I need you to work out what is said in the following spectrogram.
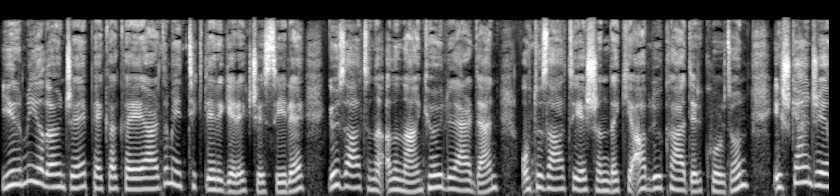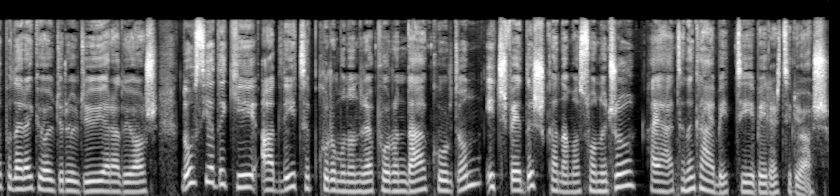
20 yıl önce PKK'ya yardım ettikleri gerekçesiyle gözaltına alınan köylülerden 36 yaşındaki Abdülkadir Kurd'un işkence yapılarak öldürüldüğü yer alıyor. Dosyadaki Adli Tıp Kurumu'nun raporunda Kurd'un iç ve dış kanama sonucu hayatını kaybettiği belirtiliyor.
